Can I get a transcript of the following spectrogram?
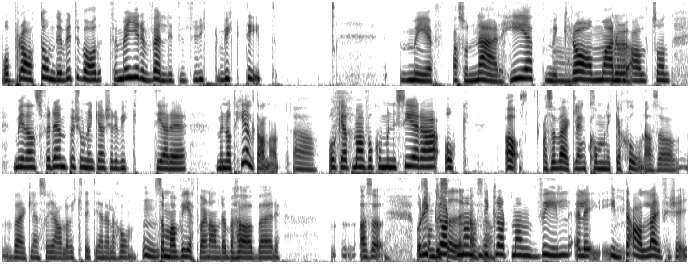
och prata om det. Vet du vad? För mig är det väldigt vik- viktigt med alltså, närhet, med Mm. kramar Mm. och allt sånt. Medan för den personen kanske det är viktigare med något helt annat. Ja. Och att man får kommunicera och Alltså verkligen kommunikation, alltså verkligen så jävla viktigt i en relation. mm. Så man vet vad den andra behöver. Alltså, Och det är, klart säger, man, alltså. det är klart man vill, eller inte alla i och för sig,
